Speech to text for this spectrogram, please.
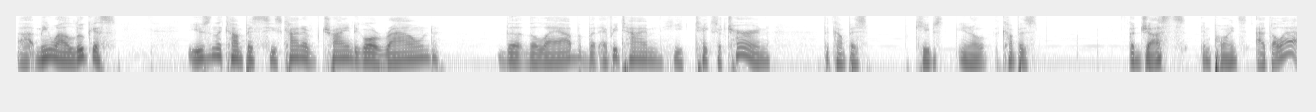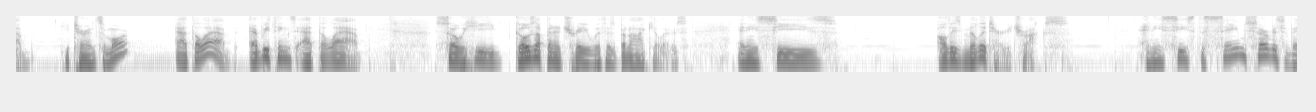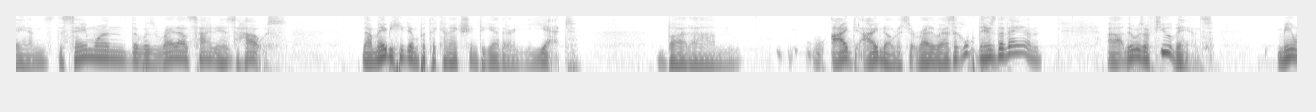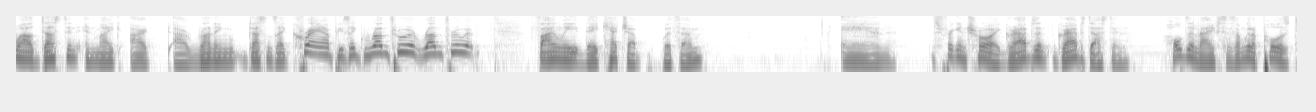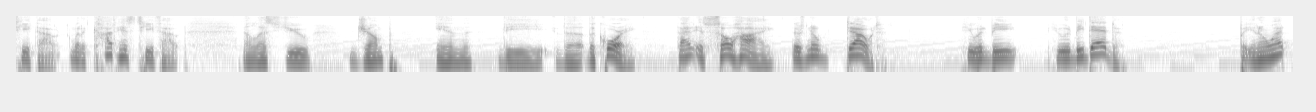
Uh, meanwhile, Lucas, using the compass, he's kind of trying to go around the the lab, but every time he takes a turn, the compass keeps you know the compass adjusts and points at the lab. He turns some more at the lab. Everything's at the lab. So he goes up in a tree with his binoculars and he sees all these military trucks. And he sees the same service vans, the same one that was right outside his house. Now, maybe he didn't put the connection together yet, but um, I, I noticed it right away. I was like, oh, there's the van. Uh, there was a few vans. Meanwhile, Dustin and Mike are, are running. Dustin's like, cramp. He's like, run through it, run through it. Finally, they catch up with them. And this friggin' Troy grabs, grabs Dustin, holds a knife, says, I'm going to pull his teeth out. I'm going to cut his teeth out unless you jump in the, the, the quarry. That is so high, there's no doubt he would be he would be dead. But you know what?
